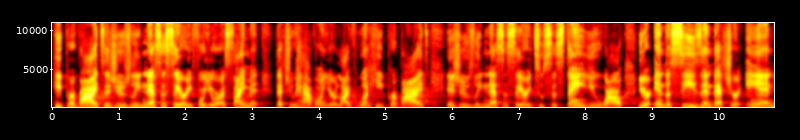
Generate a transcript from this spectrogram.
He provides is usually necessary for your assignment that you have on your life. What He provides is usually necessary to sustain you while you're in the season that you're in,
